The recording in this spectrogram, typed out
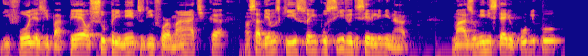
de folhas de papel, suprimentos de informática. Nós sabemos que isso é impossível de ser eliminado. Mas o Ministério Público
